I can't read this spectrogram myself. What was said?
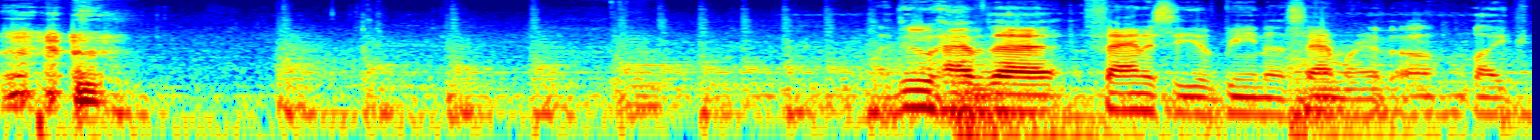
I do have that fantasy of being a samurai though. Like,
